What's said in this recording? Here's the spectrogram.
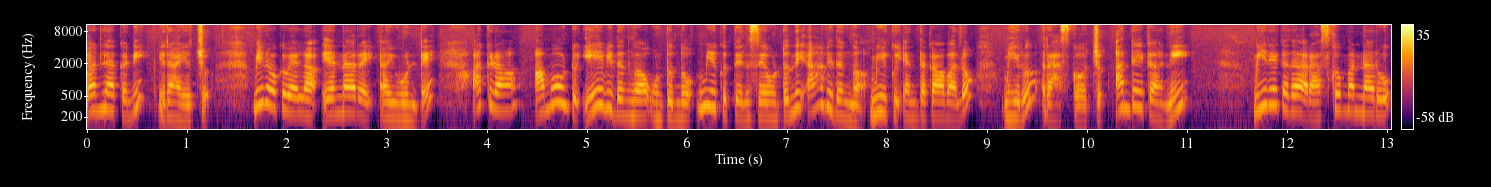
వన్ ల్యాక్ అని రాయొచ్చు. మీరు ఒకవేళ ఎన్ఆర్ఐ అయి ఉంటే అక్కడ అమౌంట్ ఏ విధంగా ఉంటుందో మీకు తెలిసే ఉంటుంది. ఆ విధంగా మీకు ఎంత కావాలో మీరు రాసుకోవచ్చు. అంతేకాని మీరే కదా రాసుకోమన్నారు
